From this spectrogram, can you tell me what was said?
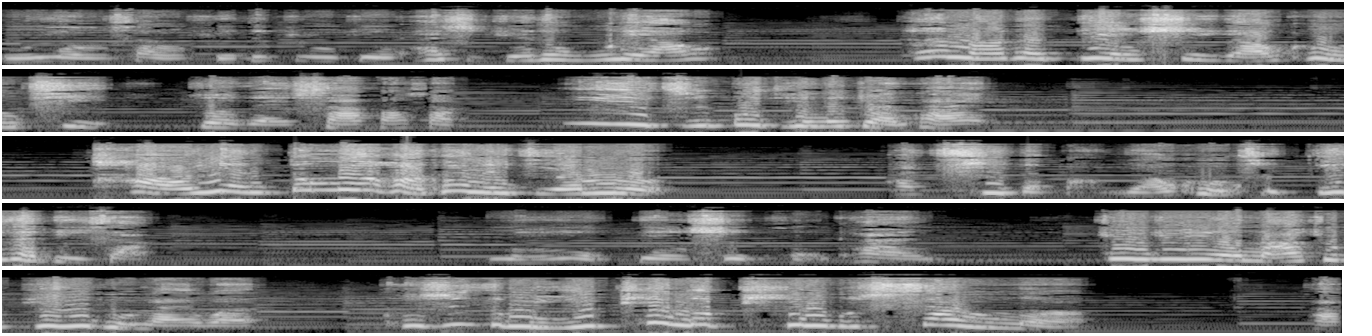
不用上学的俊俊开始觉得无聊，他拿着电视遥控器坐在沙发上，一直不停的转台，讨厌都没有好看的节目。他气得把遥控器丢在地上，没有电视可看。俊俊又拿出拼图来玩，可是怎么一片都拼不上呢？他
